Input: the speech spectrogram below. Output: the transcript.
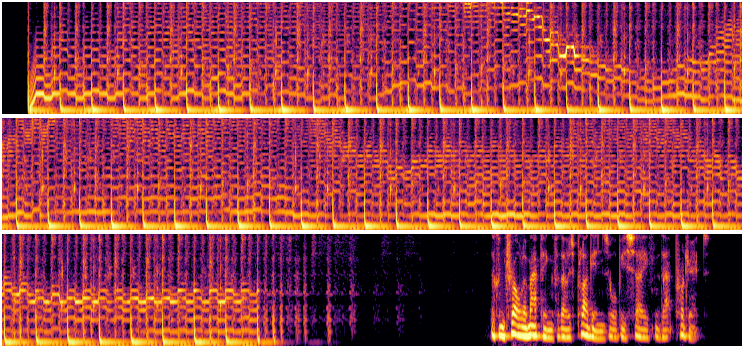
Controller mapping for those plugins will be saved with that project.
